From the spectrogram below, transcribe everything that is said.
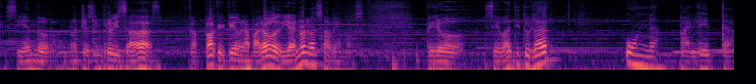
que siendo Noches Improvisadas, capaz que queda una parodia, no lo sabemos, pero se va a titular Una paleta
